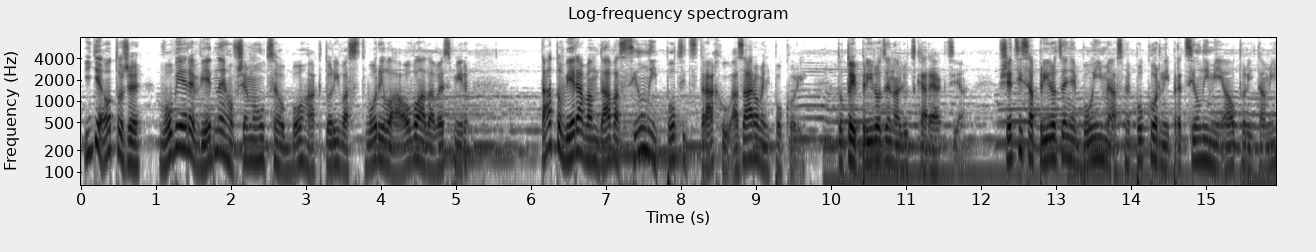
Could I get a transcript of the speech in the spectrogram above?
Ide o to, že vo viere v jedného všemohúceho Boha, ktorý vás stvoril a ovláda vesmír, táto viera vám dáva silný pocit strachu a zároveň pokory. Toto je prírodzená ľudská reakcia. Všetci sa prirodzene bojíme a sme pokorní pred silnými autoritami,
